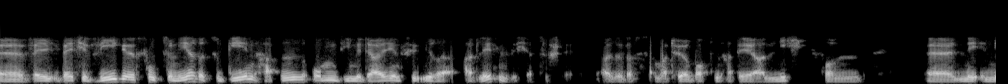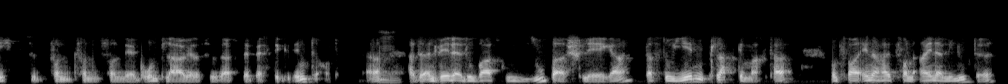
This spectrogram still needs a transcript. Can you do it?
wel, welche Wege Funktionäre zu gehen hatten, um die Medaillen für ihre Athleten sicherzustellen. Also das Amateurboxen hatte ja nichts von äh, nee, nichts von, von, von der Grundlage, dass du sagst, der Beste gewinnt dort. Ja? Mhm. Also entweder du warst ein Superschläger, dass du jeden platt gemacht hast, und zwar innerhalb von einer Minute,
